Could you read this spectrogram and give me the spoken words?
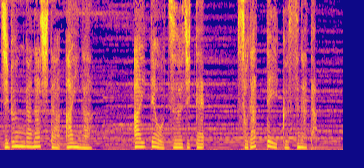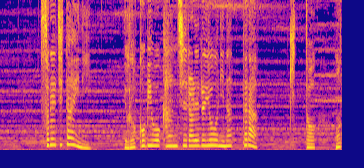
自分が成した愛が相手を通じて育っていく姿。それ自体に喜びを感じられるようになったらきっともっ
